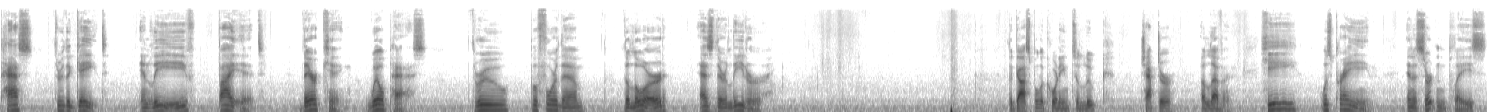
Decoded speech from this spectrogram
pass through the gate, and leave by it. Their king will pass through before them, the Lord as their leader. The Gospel according to Luke chapter 11. He was praying in a certain place,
